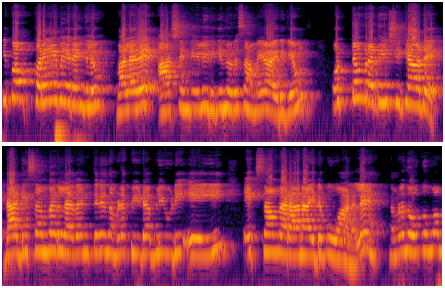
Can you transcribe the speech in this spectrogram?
ഇപ്പം കുറെ പേരെങ്കിലും വളരെ ആശങ്കയിൽ ഇരിക്കുന്ന ഒരു സമയമായിരിക്കും. ഒട്ടും പ്രതീക്ഷിക്കാതെ ദാ ഡിസംബർ ലെവൻത്തിന് നമ്മുടെ P W D A exam വരാനായിട്ട് പോവാണ് അല്ലെ നമ്മൾ നോക്കുമ്പോൾ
